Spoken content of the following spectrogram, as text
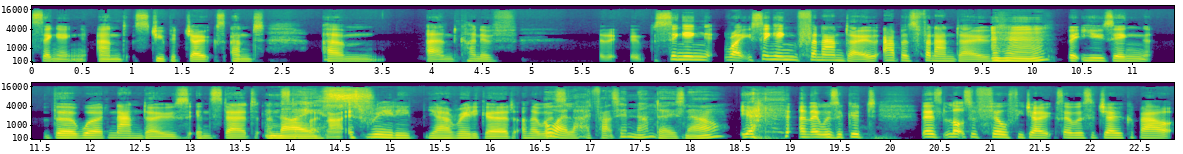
singing and stupid jokes and um and kind of uh, singing right singing fernando abba's fernando Mm-hmm. but using the word nando's instead stuff like that Nice. it's really yeah really good and there was Oh, I like. I'd fancy Nando's now. yeah and there was a good there's lots of filthy jokes there was a joke about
